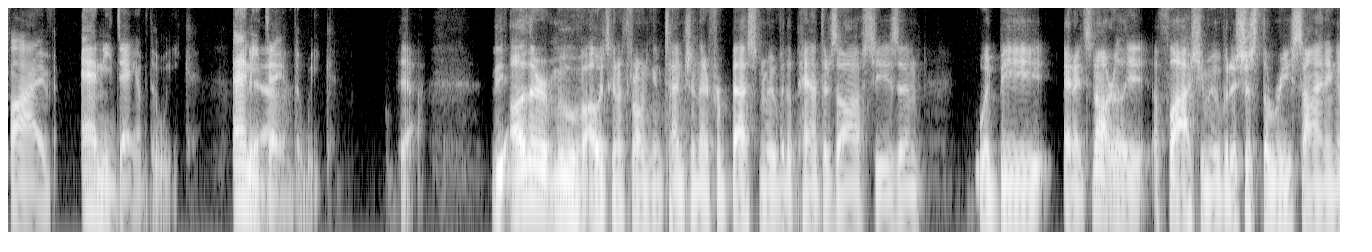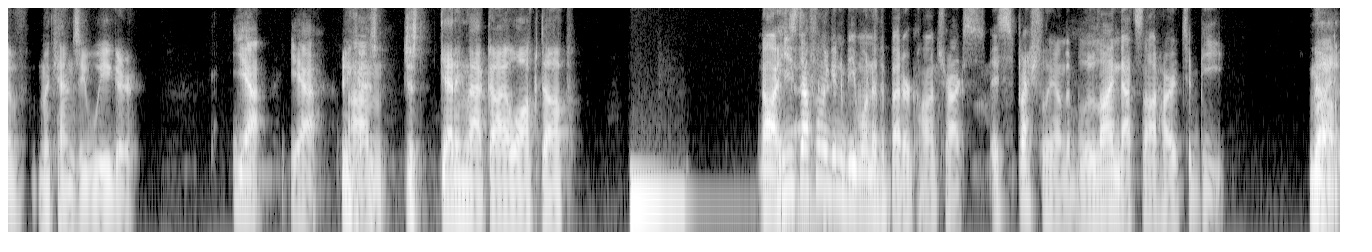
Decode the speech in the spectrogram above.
five any day of the week, any Yeah. day of the week. Yeah. The other move I was going to throw in contention there for best move of the Panthers off season would be, and it's not really a flashy move, but it's just the re-signing of Mackenzie Weegar Yeah, yeah. because Um, just getting that guy locked up. No, he's definitely going to be one of the better contracts, especially on the blue line. That's not hard to beat. No, Right.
